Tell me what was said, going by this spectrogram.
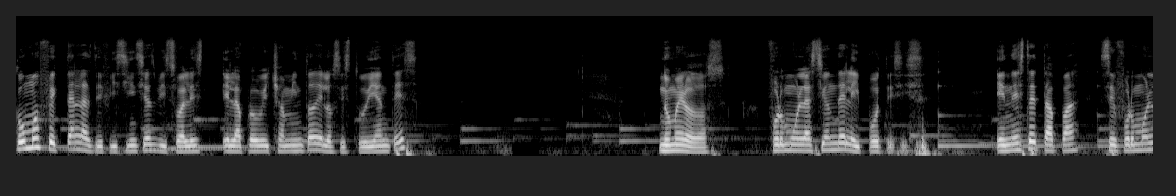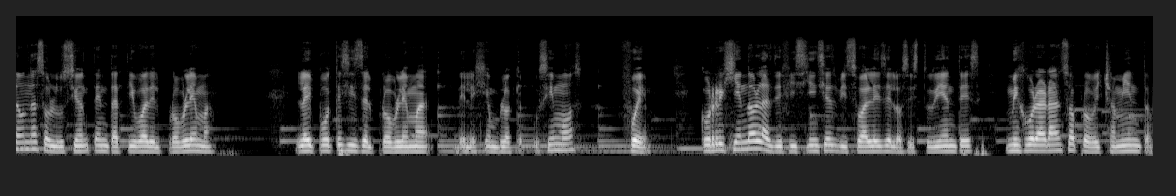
¿Cómo afectan las deficiencias visuales el aprovechamiento de los estudiantes? Número 2. Formulación de la hipótesis. En esta etapa se formula una solución tentativa del problema. La hipótesis del problema del ejemplo que pusimos fue, corrigiendo las deficiencias visuales de los estudiantes, mejorarán su aprovechamiento.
